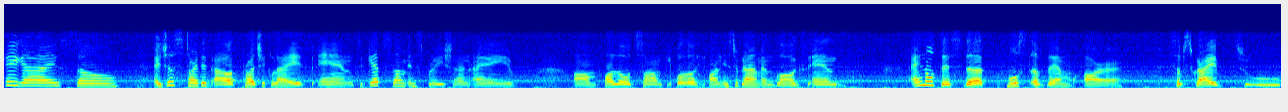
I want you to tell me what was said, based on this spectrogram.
Hey guys, so I just started out Project Life and to get some inspiration I um, followed some people on Instagram and blogs and I noticed that most of them are subscribed to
